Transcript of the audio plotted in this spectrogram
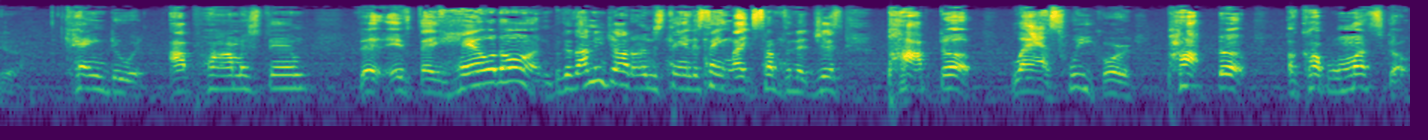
Yeah. Can't do it. I promised them that if they held on, because I need y'all to understand this ain't like something that just popped up last week or popped up a couple months ago.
